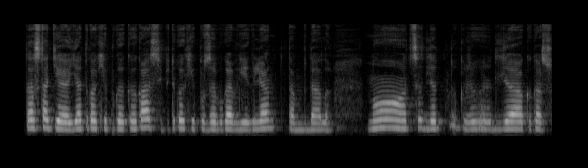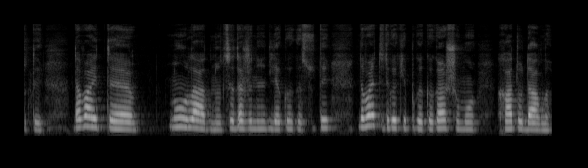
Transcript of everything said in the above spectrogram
Та, кстати, я трохи прикрасив, трохи позабрав гірлянд там вдала. Ну, це для, для красоти. Давайте. Ну ладно, це навіть не для красоти. Давайте трохи прикрашимо хату дала,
